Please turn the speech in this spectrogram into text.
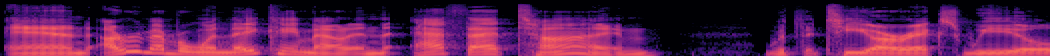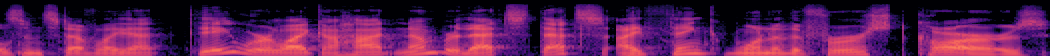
And I remember when they came out, and at that time, with the TRX wheels and stuff like that, they were like a hot number. That's that's I think one of the first cars,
